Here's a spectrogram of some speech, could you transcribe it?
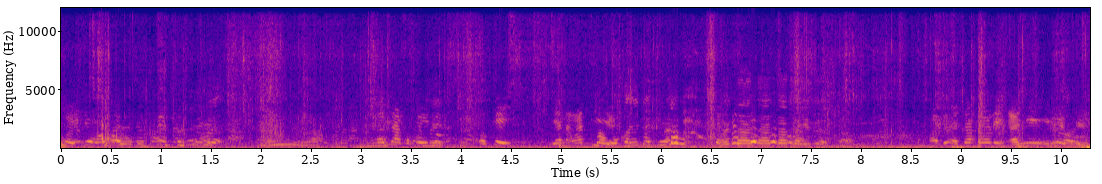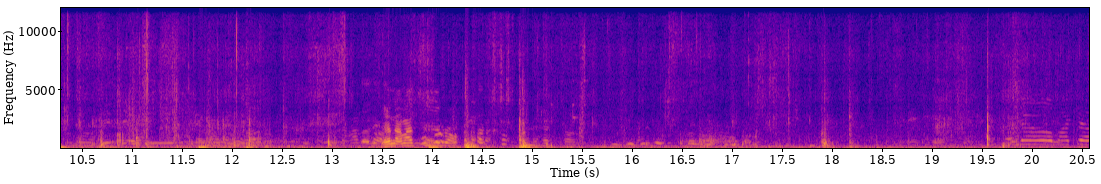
Okey. Dia nak mati je. Tak tak tak tak. tak. Ada macam kau adik. Ah, ni ini okey. Dia nak mati roh. Kalau macam dah teruk sangat ni, kita buang je. Buang je.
